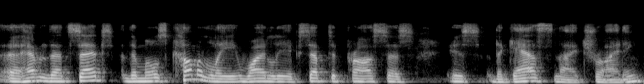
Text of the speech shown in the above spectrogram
uh, having that said, the most commonly widely accepted process is the gas nitriding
